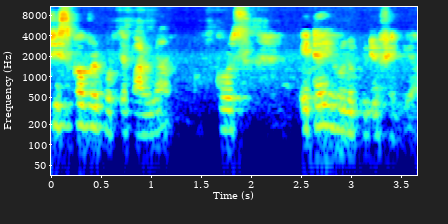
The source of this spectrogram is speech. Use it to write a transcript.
ডিসকভার করতে পারলাম। কোর্স এটাই হলো পিডোফিলিয়া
